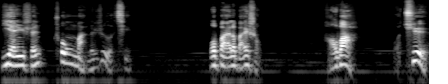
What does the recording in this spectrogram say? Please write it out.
眼神充满了热情。我摆了摆手，好吧，我去。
